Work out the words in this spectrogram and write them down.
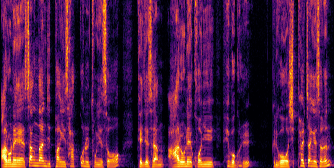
아론의 쌍난 지팡이 사건을 통해서 대제사장 아론의 권위 회복을 그리고 18장에서는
